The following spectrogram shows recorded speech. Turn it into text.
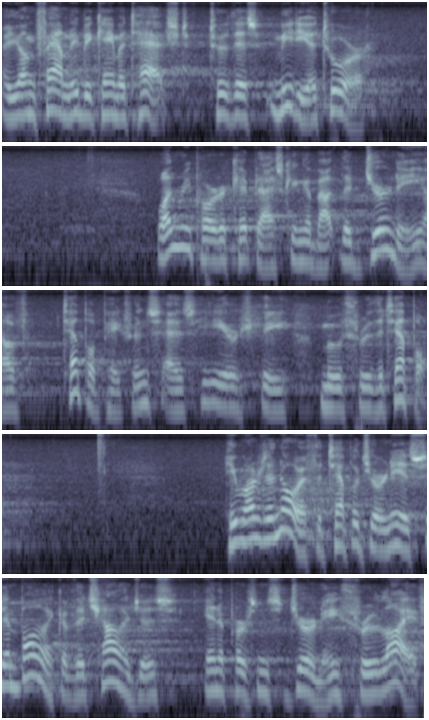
a young family became attached to this media tour. One reporter kept asking about the journey of temple patrons as he or she moved through the temple. He wanted to know if the temple journey is symbolic of the challenges in a person's journey through life.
